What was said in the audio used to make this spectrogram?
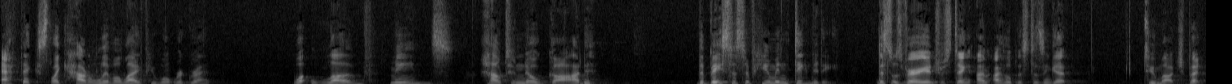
ethics, like how to live a life you won't regret, what love means, how to know God, the basis of human dignity. This was very interesting. I, I hope this doesn't get too much, but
